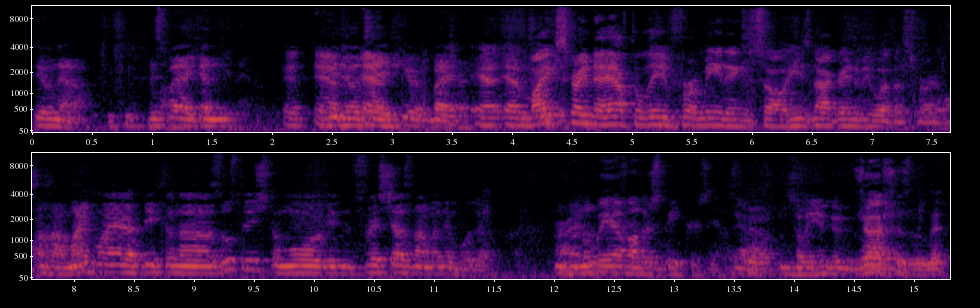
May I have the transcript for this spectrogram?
Піонера. This way I can And, and, videotape and, you better. and, and Mike's going to have to leave for a meeting, so he's not going to be with us very long. Ага, Майк має бігти на зустріч, тому він весь час з нами не буде. Alright. We have other speakers, yes. Yeah. So you could. Josh is the, ma-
